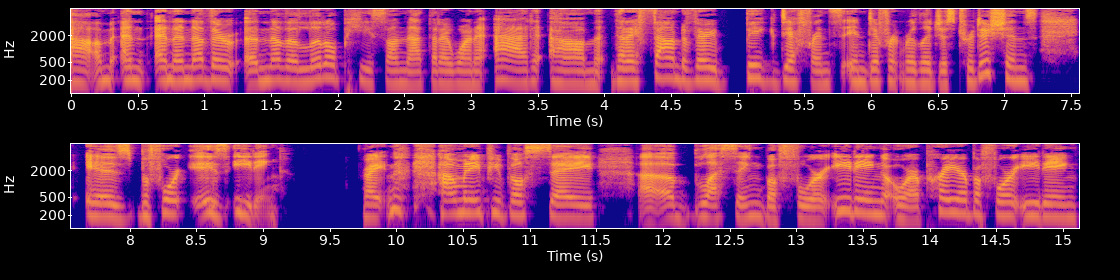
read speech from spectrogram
Um, and and another another little piece on that that I want to add um, that I found a very big difference in different religious traditions is before is eating, right? How many people say a blessing before eating or a prayer before eating?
